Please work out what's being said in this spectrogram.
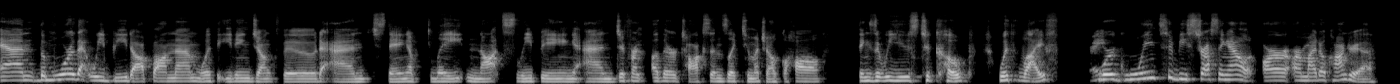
And the more that we beat up on them with eating junk food and staying up late and not sleeping and different other toxins like too much alcohol, things that we use to cope with life, right. we're going to be stressing out our, our mitochondria.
